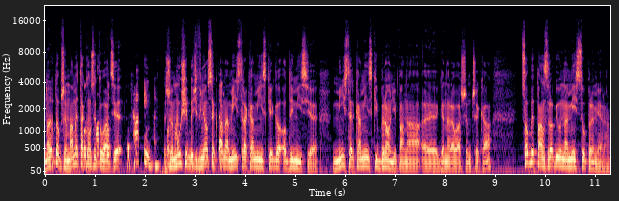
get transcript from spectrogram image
No dobrze, mamy taką sytuację, po że musi być wniosek pana ministra Kamińskiego o dymisję. Minister Kamiński broni pana e, generała Szymczyka. Co by pan zrobił na miejscu premiera?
